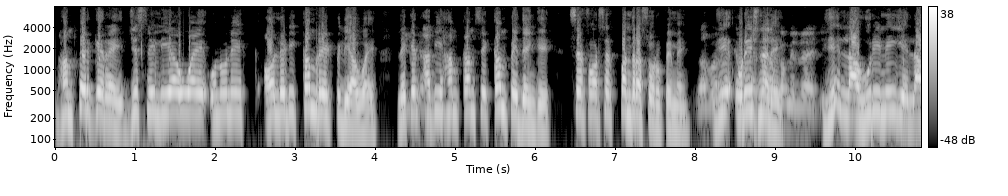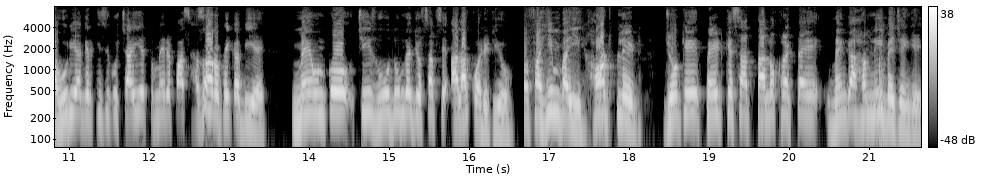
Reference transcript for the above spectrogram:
हम फिर कह रहे जिसने लिया हुआ है उन्होंने ऑलरेडी कम रेट पे लिया हुआ है। लेकिन अभी हम कम से कम पे देंगे सिर्फ़ और सिर्फ़ पंद्रह सौ रुपए में। ये ओरिजिनल है। है ये लाहौरी नहीं है। लाहौरी अगर किसी को चाहिए तो मेरे पास हज़ार रुपए का भी है। मैं उनको चीज़ वो दूँगा जो सबसे आला क्वालिटी हो। तो फहीम भाई हॉट प्लेट जो कि पेट के साथ ताल्लुक रखता है महँगा हम नहीं बेचेंगे।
